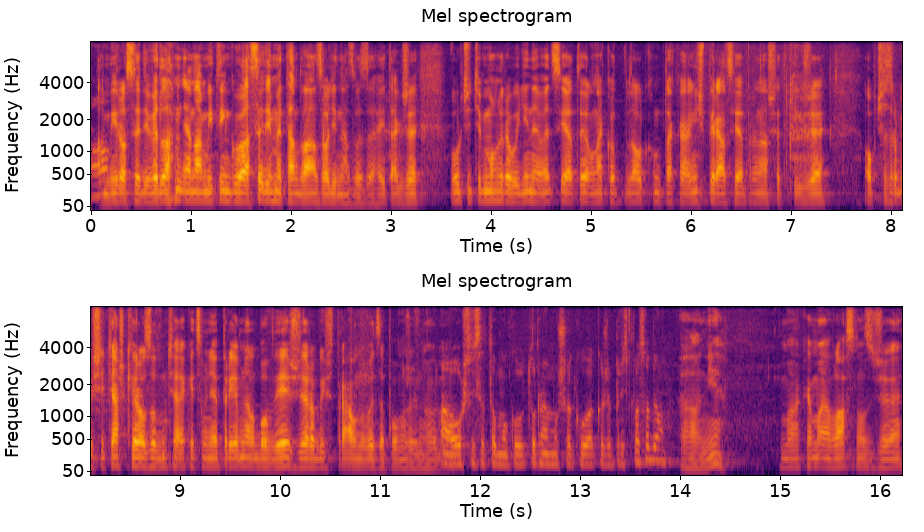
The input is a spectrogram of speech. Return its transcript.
A Miro sedí vedľa mňa na mítingu a sedíme tam 12 hodín na zväze. Hej. Takže určite mohli robiť iné veci a to je len ako veľkom taká inšpirácia pre nás všetkých, že občas robíš ťažké rozhodnutia, aj keď sú nepríjemné, lebo vieš, že robíš správnu vec a pomôžeš mnohým. A už si sa tomu kultúrnemu šoku akože prispôsobil? Uh, nie. Aká moja vlastnosť, že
